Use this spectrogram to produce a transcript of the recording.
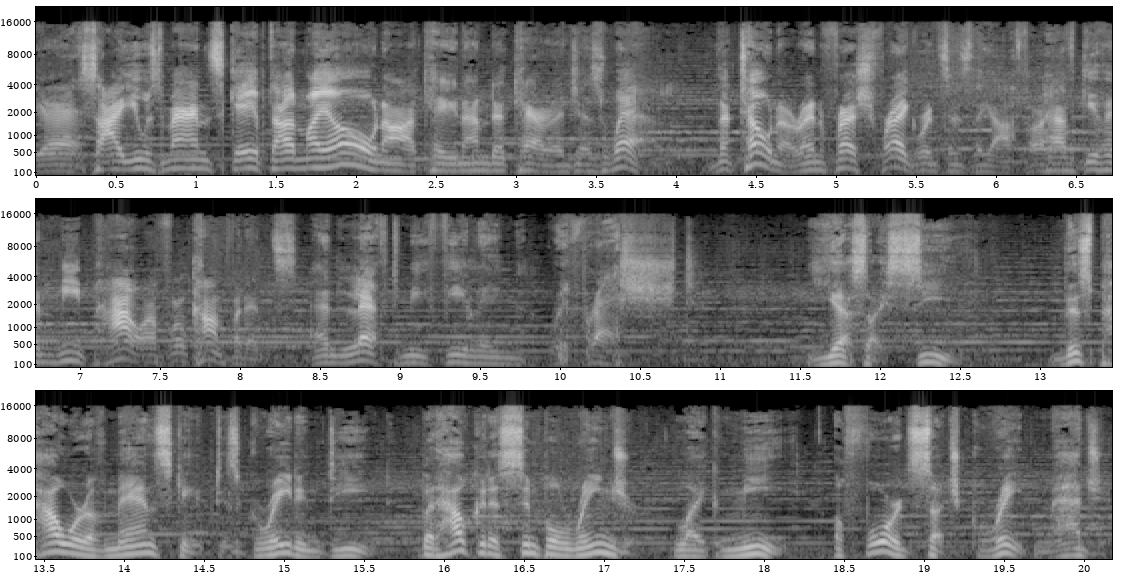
Yes, I use Manscaped on my own arcane undercarriage as well. The toner and fresh fragrances they offer have given me powerful confidence and left me feeling refreshed. Yes, I see. This power of Manscaped is great indeed, but how could a simple ranger like me afford such great magic?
